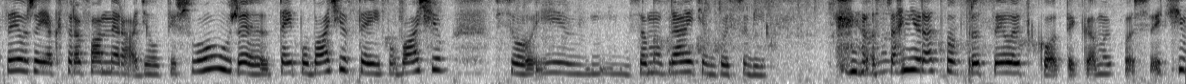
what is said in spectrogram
Це вже як сарафанне радіо пішло, вже той побачив, той побачив, все, і замовляють якби собі. Останній раз попросили з котиками пошити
